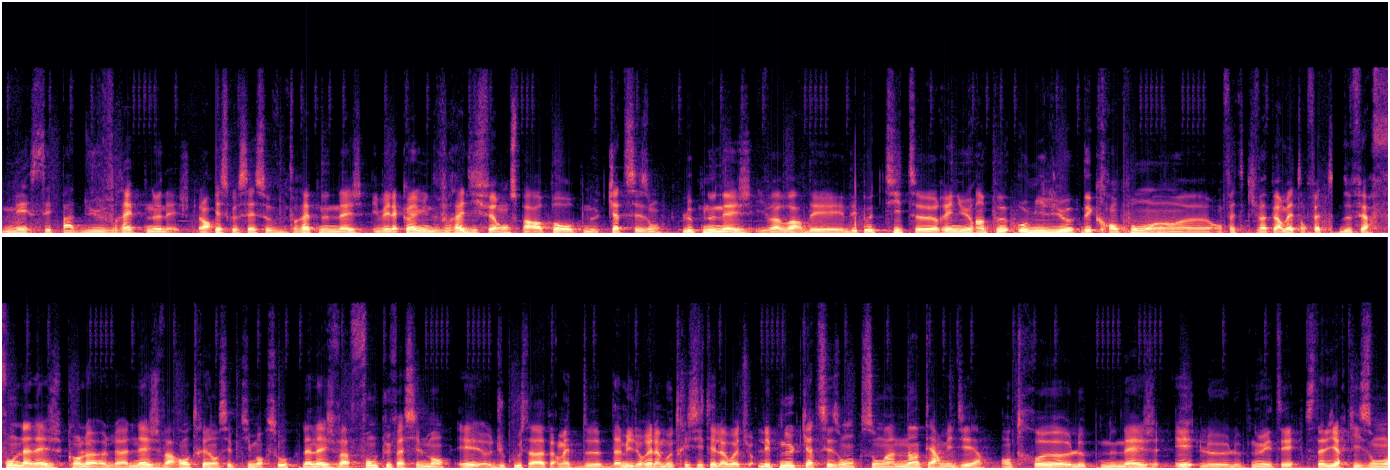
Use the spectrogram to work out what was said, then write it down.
mais c'est pas du vrai pneu neige. Alors qu'est-ce que c'est ce vrai pneu de neige? Eh Il y a quand même une vraie différence par rapport au pneu 4 saisons. Le pneu neige, il va avoir des, petites euh, rainures un peu au milieu des crampons, hein, euh, en fait, qui va permettre en fait de faire fondre la neige quand la, neige va rentrer dans ces petits morceaux. La neige va fondre plus facilement et euh, du coup, ça va permettre d'améliorer la motricité de la voiture. Les pneus 4 saisons sont un intermédiaire entre le pneu neige et le pneu été, c'est-à-dire qu'ils ont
